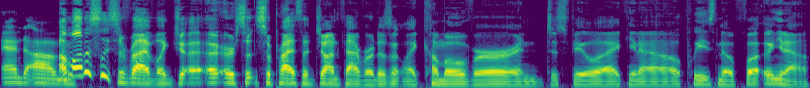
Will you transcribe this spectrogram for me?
And um, I'm honestly survived like uh, or su- surprised that Jon Favreau doesn't like come over and just feel like you know please no fo-, you know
